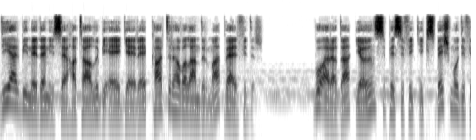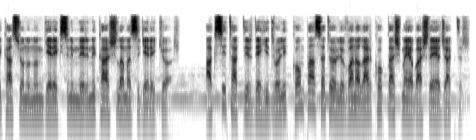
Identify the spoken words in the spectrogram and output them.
Diğer bir neden ise hatalı bir EGR, Carter havalandırma, valfidir. Bu arada, yağın spesifik X5 modifikasyonunun gereksinimlerini karşılaması gerekiyor. Aksi takdirde hidrolik kompansatörlü vanalar koklaşmaya başlayacaktır.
